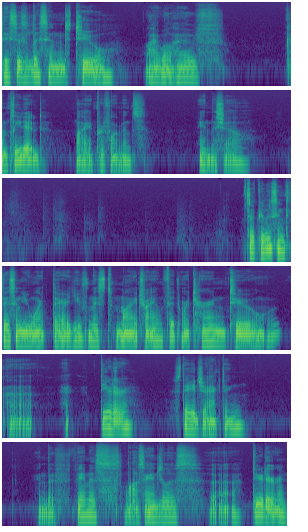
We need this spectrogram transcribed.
this is listened to, I will have completed my performance in the show. So, if you're listening to this and you weren't there, you've missed my triumphant return to uh, theater, stage acting, in the famous Los Angeles uh, theater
